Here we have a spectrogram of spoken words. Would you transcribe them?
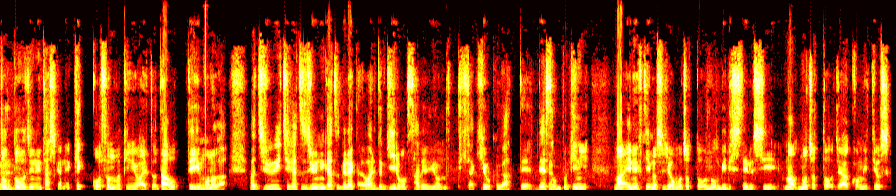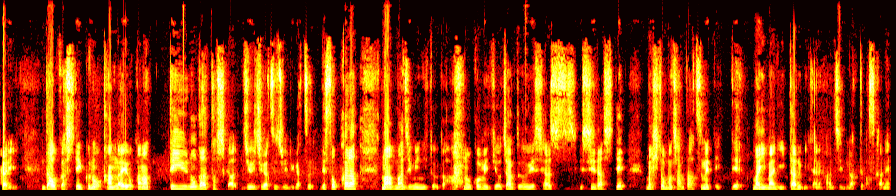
と同時に確かね、結構その時に割と DAO っていうものが、まあ、11月、12月ぐらいから割と議論されるようになってきた記憶があって、で、その時に、まあ、NFT の市場もちょっとのんびりしてるし、まあ、もうちょっとじゃあコミュニティをしっかり DAO 化していくのを考えようかなっていうのが確か11月、12月。で、そこから、まあ、真面目にというか、あの、コミュニティをちゃんと運営ししだして、まあ、人もちゃんと集めていって、まあ、今に至るみたいな感じになってますかね。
